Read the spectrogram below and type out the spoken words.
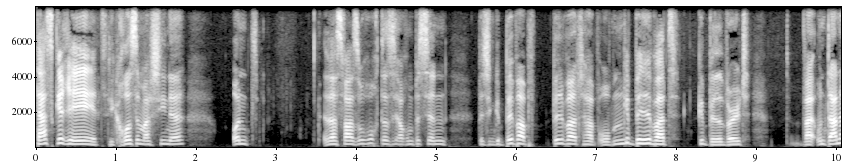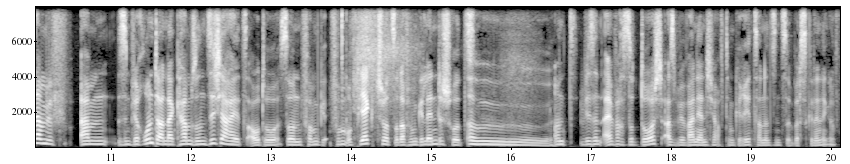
Das Gerät. die große Maschine. Und das war so hoch, dass ich auch ein bisschen, bisschen gebilbert, bilbert habe oben. Gebilbert. gebilbert. Und dann haben wir, ähm, sind wir runter und dann kam so ein Sicherheitsauto, so ein vom, vom Objektschutz oder vom Geländeschutz. Oh. Und wir sind einfach so durch, also wir waren ja nicht mehr auf dem Gerät, sondern sind so über das Gelände gelaufen,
